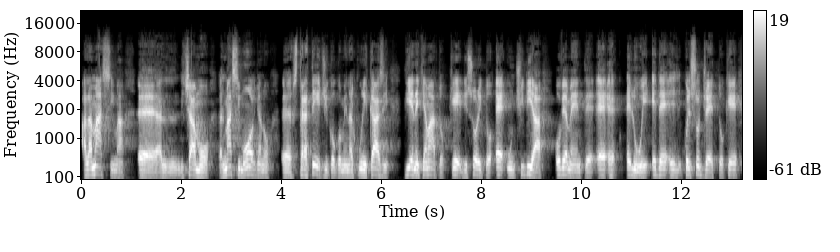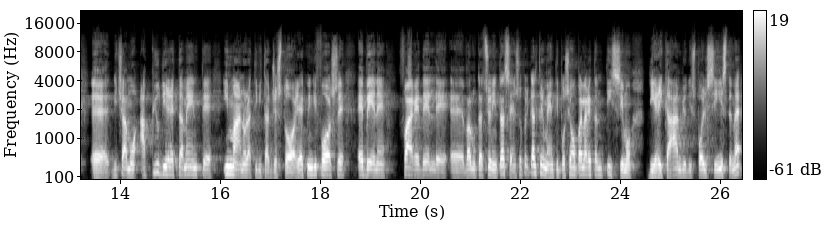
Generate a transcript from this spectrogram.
alla massima, eh, al, diciamo, al massimo organo eh, strategico, come in alcuni casi viene chiamato, che di solito è un CDA, ovviamente è, è, lui ed è eh, quel soggetto che eh, diciamo, ha più direttamente in mano l'attività gestoria. E quindi forse è bene fare delle eh, valutazioni in tal senso, perché altrimenti possiamo parlare tantissimo di ricambio, di spoil system, eh,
